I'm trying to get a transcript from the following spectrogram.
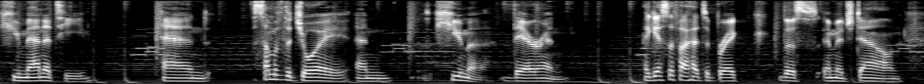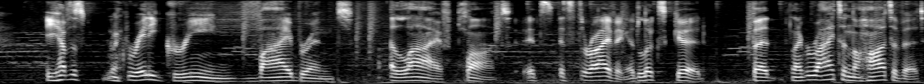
humanity and some of the joy and humor therein. I guess if I had to break this image down, you have this like really green, vibrant, alive plant. It's it's thriving. It looks good. But like right in the heart of it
